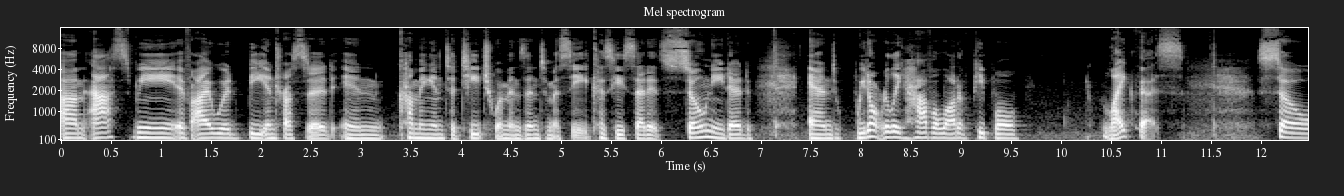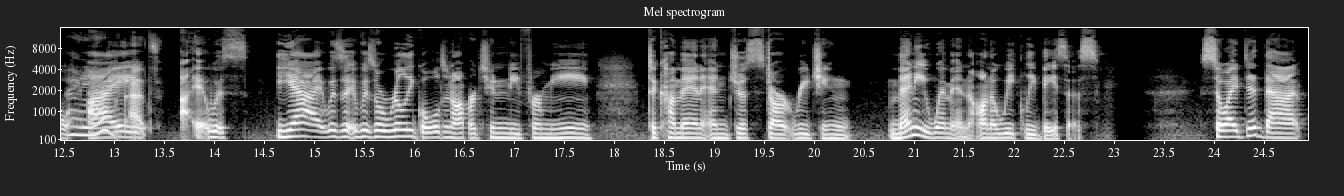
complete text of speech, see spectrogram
um, asked me if I would be interested in coming in to teach women's intimacy because he said it's so needed and we don't really have a lot of people like this. So I, I it was yeah, it was it was a really golden opportunity for me to come in and just start reaching many women on a weekly basis. So I did that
